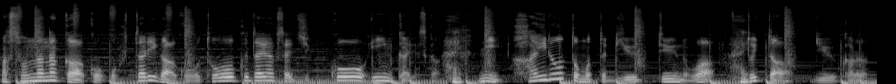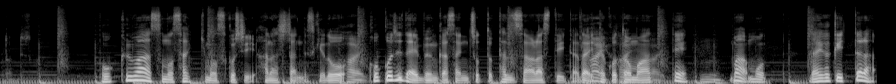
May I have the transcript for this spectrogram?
まあそんな中こうお二人がこう東北大学祭実行委員会ですか？はい。に入ろうと思った理由っていうのははい。どういった理由からだったんですか？僕はそのさっきも少し話したんですけど、はい。高校時代文化祭にちょっと携わらせていただいたこともあって、うん。まあもう大学行ったら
